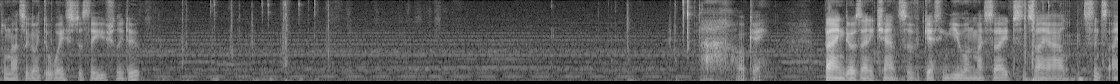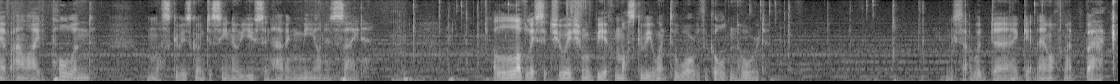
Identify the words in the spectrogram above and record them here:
Diplomats are going to waste as they usually do. Ah, okay. Bang goes any chance of getting you on my side since I since I have allied Poland. Muscovy is going to see no use in having me on his side. A lovely situation would be if Muscovy went to war with the Golden Horde. At least that would uh, get them off my back.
